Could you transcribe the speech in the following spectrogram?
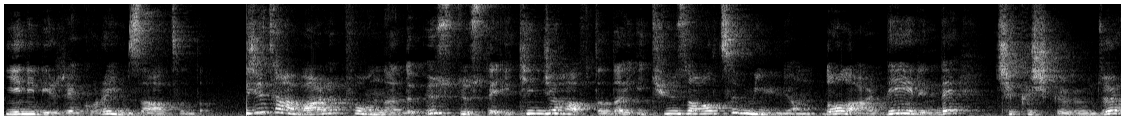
yeni bir rekora imza atıldı. Dijital varlık fonlarında üst üste ikinci haftada 206 milyon dolar değerinde çıkış görüldü.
